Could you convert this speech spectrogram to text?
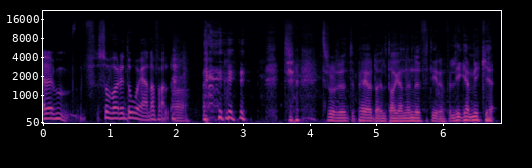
eller mm, så var det då i alla fall. Tror du inte PH-deltagarna nu för tiden får ligga mycket?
